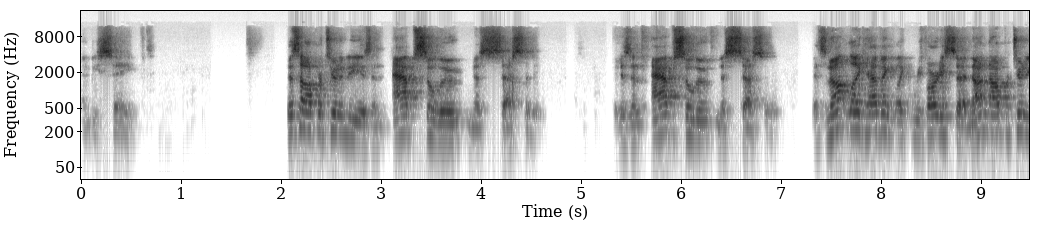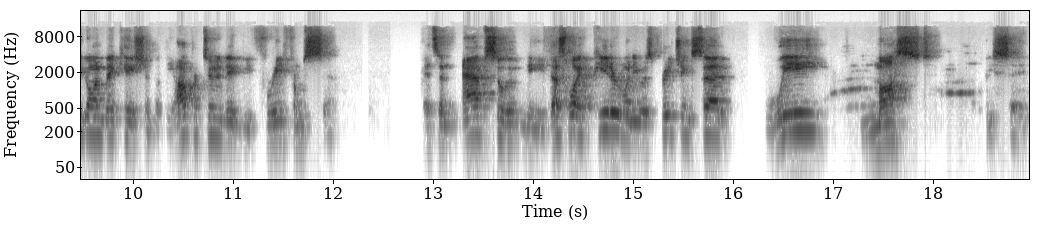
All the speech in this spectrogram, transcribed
and be saved. This opportunity is an absolute necessity. It is an absolute necessity. It's not like having, like we've already said, not an opportunity to go on vacation, but the opportunity to be free from sin. It's an absolute need. That's why Peter, when he was preaching, said, We must be saved.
